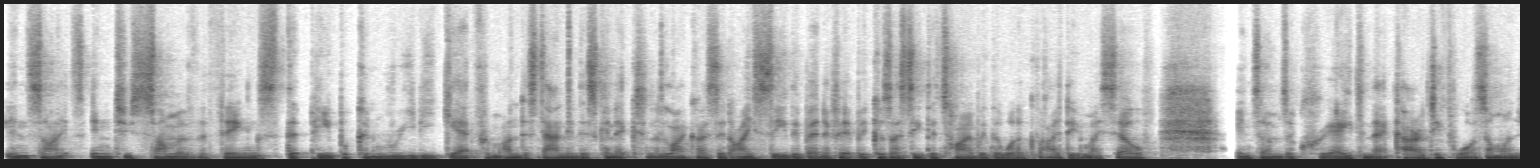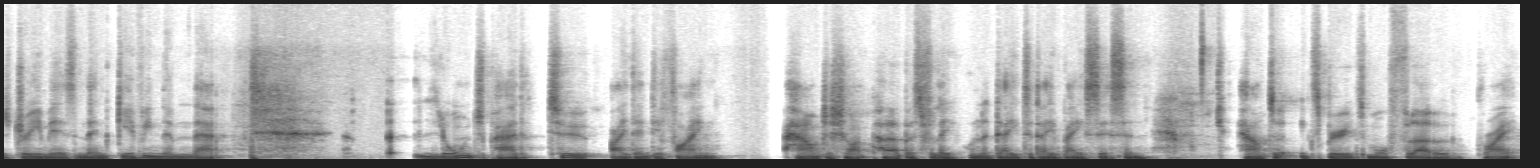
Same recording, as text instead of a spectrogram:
insights into some of the things that people can really get from understanding this connection. And like I said, I see the benefit because I see the time with the work that I do myself in terms of creating that clarity for what someone's dream is and then giving them that launch pad to identifying how to show up purposefully on a day to day basis and how to experience more flow, right?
